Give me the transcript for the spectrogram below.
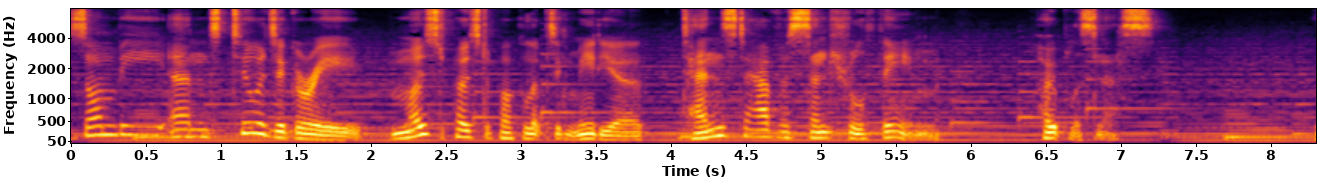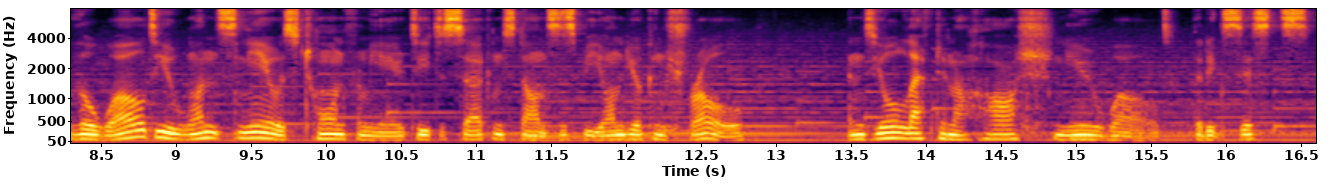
Zombie, and to a degree, most post-apocalyptic media tends to have a central theme, hopelessness. The world you once knew is torn from you due to circumstances beyond your control, and you're left in a harsh new world that exists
